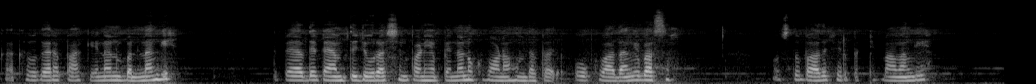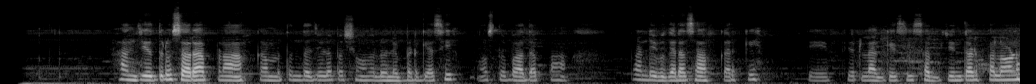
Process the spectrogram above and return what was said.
ਕੱਖ ਵਗੈਰਾ ਪਾ ਕੇ ਇਹਨਾਂ ਨੂੰ ਬੰਨਾਂਗੇ। ਦੁਪਹਿਰ ਦੇ ਟਾਈਮ ਤੇ ਜੋ ਰਾਸ਼ਨ ਪਾਣੀ ਆਪਾਂ ਇਹਨਾਂ ਨੂੰ ਖਵਾਉਣਾ ਹੁੰਦਾ ਪਰ ਉਹ ਖਵਾ ਦਾਂਗੇ ਬਸ। ਉਸ ਤੋਂ ਬਾਅਦ ਫਿਰ ਪੱਠੇ ਪਾਵਾਂਗੇ। ਹਾਂਜੀ, ਉਧਰੋਂ ਸਾਰਾ ਆਪਣਾ ਕੰਮ ਧੰਦਾ ਜਿਹੜਾ ਪਸ਼ੂਆਂ ਵੱਲੋਂ ਨਿਬੜ ਗਿਆ ਸੀ, ਉਸ ਤੋਂ ਬਾਅਦ ਆਪਾਂ ਭਾਂਡੇ ਵਗੈਰਾ ਸਾਫ਼ ਕਰਕੇ ਤੇ ਫਿਰ ਲੱਗ ਗਏ ਸੀ ਸਬਜ਼ੀ ਨੂੰ ਤੜਕਾ ਲਾਉਣ।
